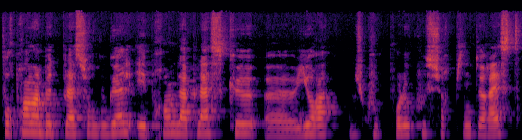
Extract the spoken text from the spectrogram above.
pour prendre un peu de place sur Google et prendre la place que euh, y aura du coup pour le coup sur Pinterest.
